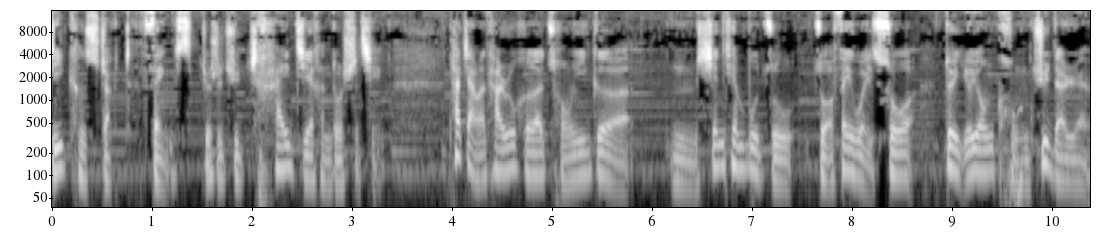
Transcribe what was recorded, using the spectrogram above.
deconstruct things，就是去拆解很多事情。他讲了他如何从一个嗯先天不足、左肺萎缩。对游泳恐惧的人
